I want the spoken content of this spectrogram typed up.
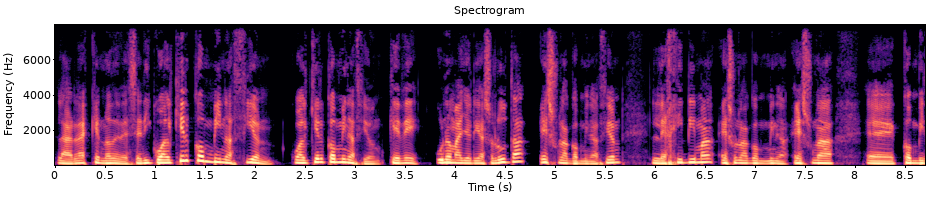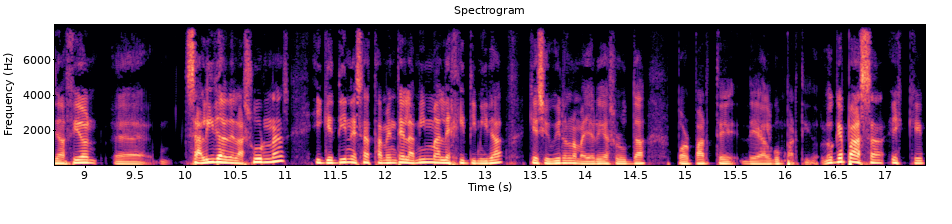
la verdad es que no debe ser. Y cualquier combinación, cualquier combinación que dé una mayoría absoluta es una combinación legítima, es una, eh, combinación eh, salida de las urnas y que tiene exactamente la misma legitimidad que si hubiera una mayoría absoluta por parte de algún partido. Lo que pasa es que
